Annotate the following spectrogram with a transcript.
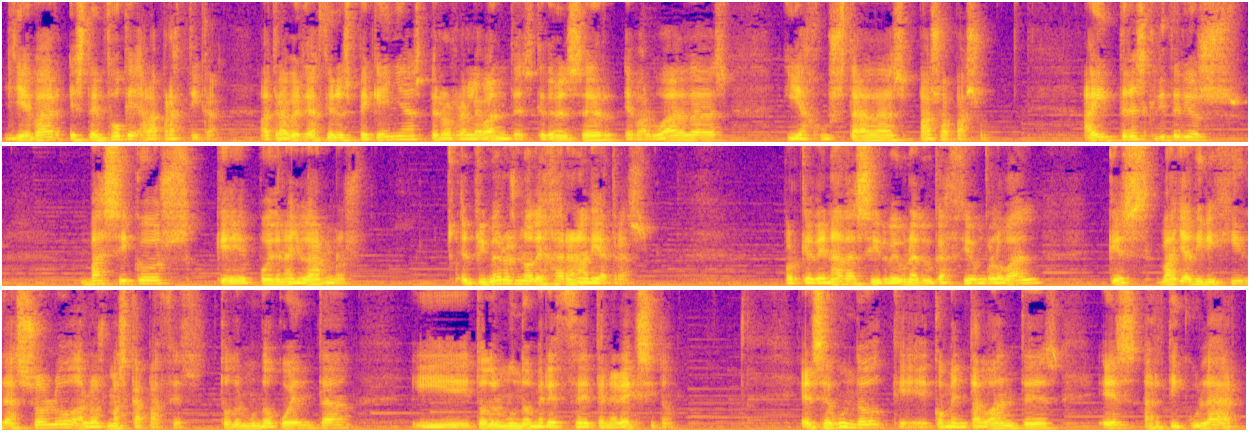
llevar este enfoque a la práctica, a través de acciones pequeñas pero relevantes, que deben ser evaluadas y ajustadas paso a paso. Hay tres criterios básicos que pueden ayudarnos. El primero es no dejar a nadie atrás, porque de nada sirve una educación global que vaya dirigida solo a los más capaces. Todo el mundo cuenta y todo el mundo merece tener éxito. El segundo, que he comentado antes, es articular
